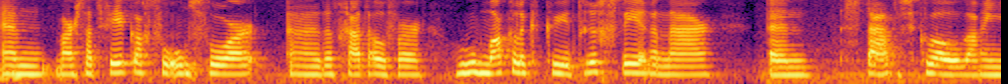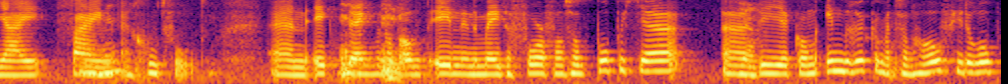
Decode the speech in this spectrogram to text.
En waar staat veerkracht voor ons voor? Eh, dat gaat over hoe makkelijk kun je terugveren naar een status quo waarin jij fijn Mhm. en goed voelt. En ik denk me dat altijd in in de metafoor van zo'n poppetje eh, Ja. die je kan indrukken met zo'n hoofdje erop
